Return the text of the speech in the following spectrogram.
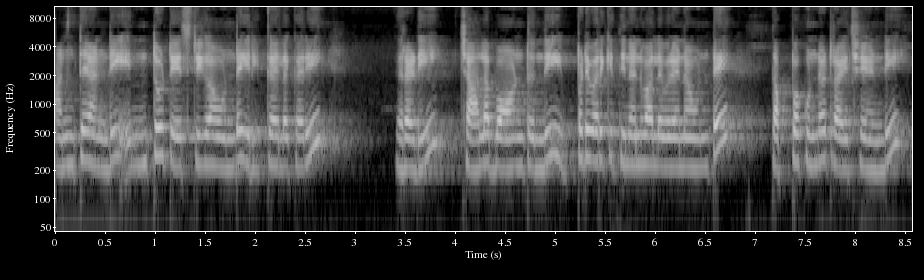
అంతే అండి ఎంతో టేస్టీగా ఉండే ఇరిక్కాయల కర్రీ రెడీ. చాలా బాగుంటుంది. ఇప్పటివరకు తినని వాళ్ళు ఎవరైనా ఉంటే తప్పకుండా ట్రై చేయండి.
